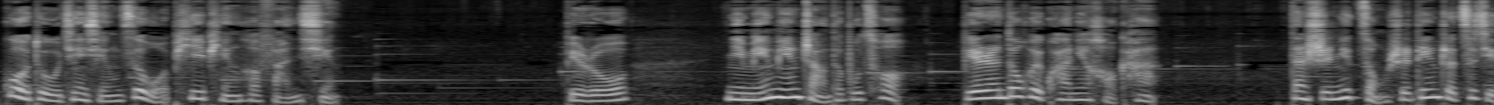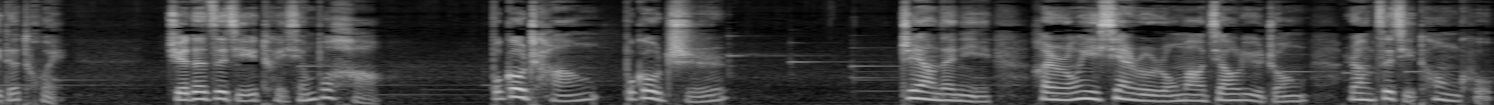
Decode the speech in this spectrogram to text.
过度进行自我批评和反省。比如，你明明长得不错，别人都会夸你好看，但是你总是盯着自己的腿，觉得自己腿型不好。不够长，不够直。这样的你很容易陷入容貌焦虑中，让自己痛苦。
